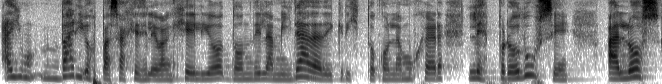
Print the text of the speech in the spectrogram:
hay varios pasajes del Evangelio donde la mirada de Cristo con la mujer les produce a los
